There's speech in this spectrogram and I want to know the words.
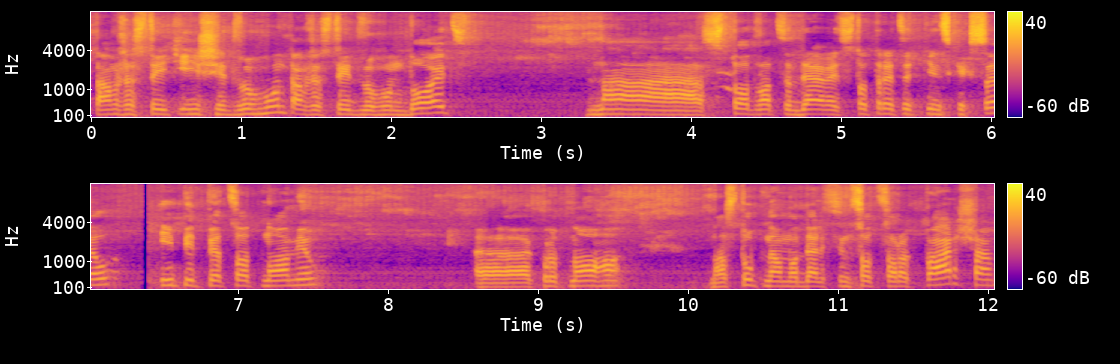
там вже стоїть інший двигун, там вже стоїть двигун Deutz на 129-130 кінських сил і під 500 номів е, крутного. Наступна модель 741.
